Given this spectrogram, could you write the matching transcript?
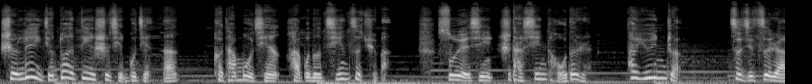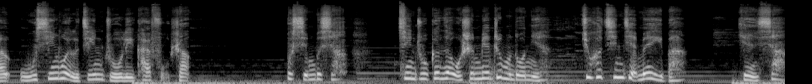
沈炼已经断定事情不简单，可他目前还不能亲自去办。苏月心是他心头的人，他晕着，自己自然无心为了金竹离开府上。不行不行，金珠跟在我身边这么多年，就和亲姐妹一般，眼下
